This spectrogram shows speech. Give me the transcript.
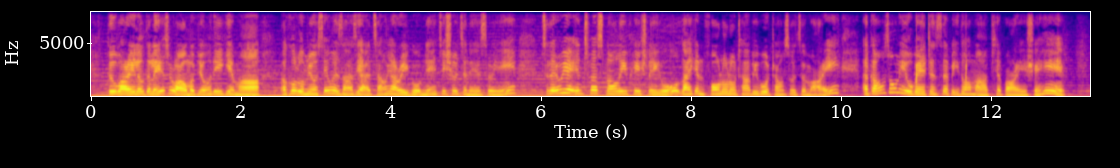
။သူဘာတွေလှုပ်တယ်လဲဆိုတာကိုမပြောသေးခင်မှာအခုလိုမျိုးစိတ်ဝင်စားစရာအကြောင်းအရာတွေကိုအမြဲကြည့်ရှုနေဆိုရင်ကျတဲ့ရဲ့ interest knowledge page လေးကို like and follow လုပ်ထားပြီးဖို့တောင်းဆိုချင်ပါတယ်။အကောင်းဆုံးတွေကိုပဲတင်ဆက်ပေးသွားမှာဖြစ်ပါတယ်ရှင်။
